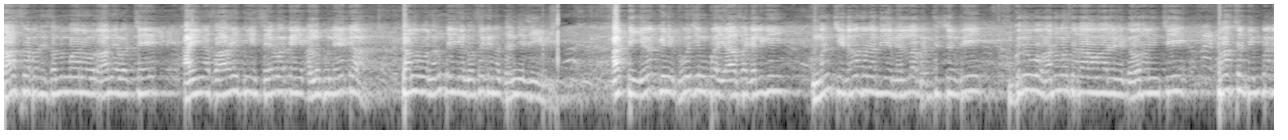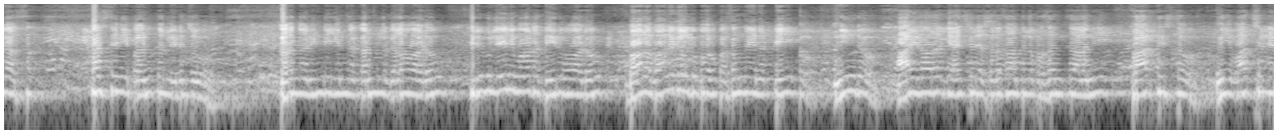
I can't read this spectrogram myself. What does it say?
రాష్ట్రపతి సన్మానం రానే వచ్చే ఆయన సాహితీ సేవకై అలుపు లేక తనవు నందయ్య నొసగిన ధన్యజీవి. అట్టి యోగ్యుని పూజింప యాస కలిగి మంచి రోజున మేము మెల్ల భక్తి చూపి గురువు హనుమంతరావు వారిని గౌరవించి ప్రోత్సహింపగా స- కస్తిని నిలుచు. కరుణ నిండి ఉన్న కన్నులు గలవాడు తిరుగులేని మాట తీరువాడు బాల బాలికలకు బహు పసందైనట్టి. నిండు ఆయురారోగ్య ఐశ్వర్య సురశాంతులు ప్రశంసాలని ప్రార్థిస్తూ మీ వాత్సల్య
